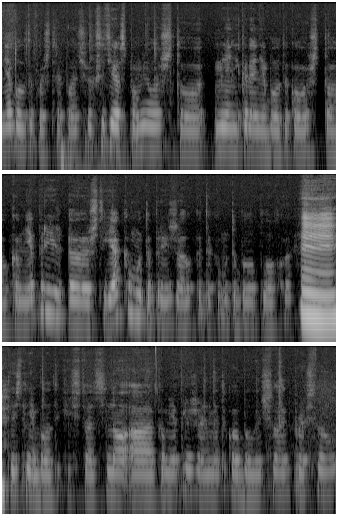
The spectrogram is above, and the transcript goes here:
меня было такое, что я плачу. Кстати, я вспомнила, что у меня никогда не было такого, что ко мне при... э, что я кому-то приезжала, когда кому-то было плохо. Mm. То есть не было таких ситуаций. Но а ко мне приезжали, у меня такое было. Человек бросил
